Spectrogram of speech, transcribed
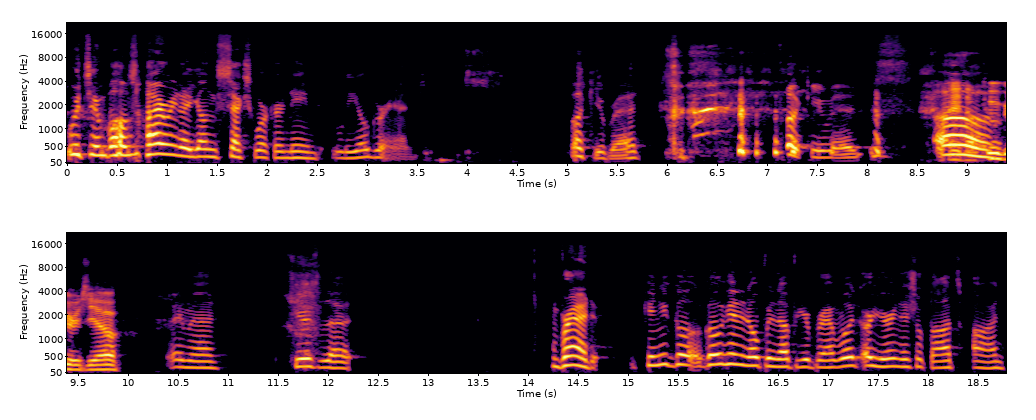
which involves hiring a young sex worker named Leo Grande. Fuck you, Brad. Fuck you, man. Hey, Oh, the Cougars, yo. hey, man. Cheers to that. Brad, can you go go ahead and open it up here, Brad? What are your initial thoughts on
